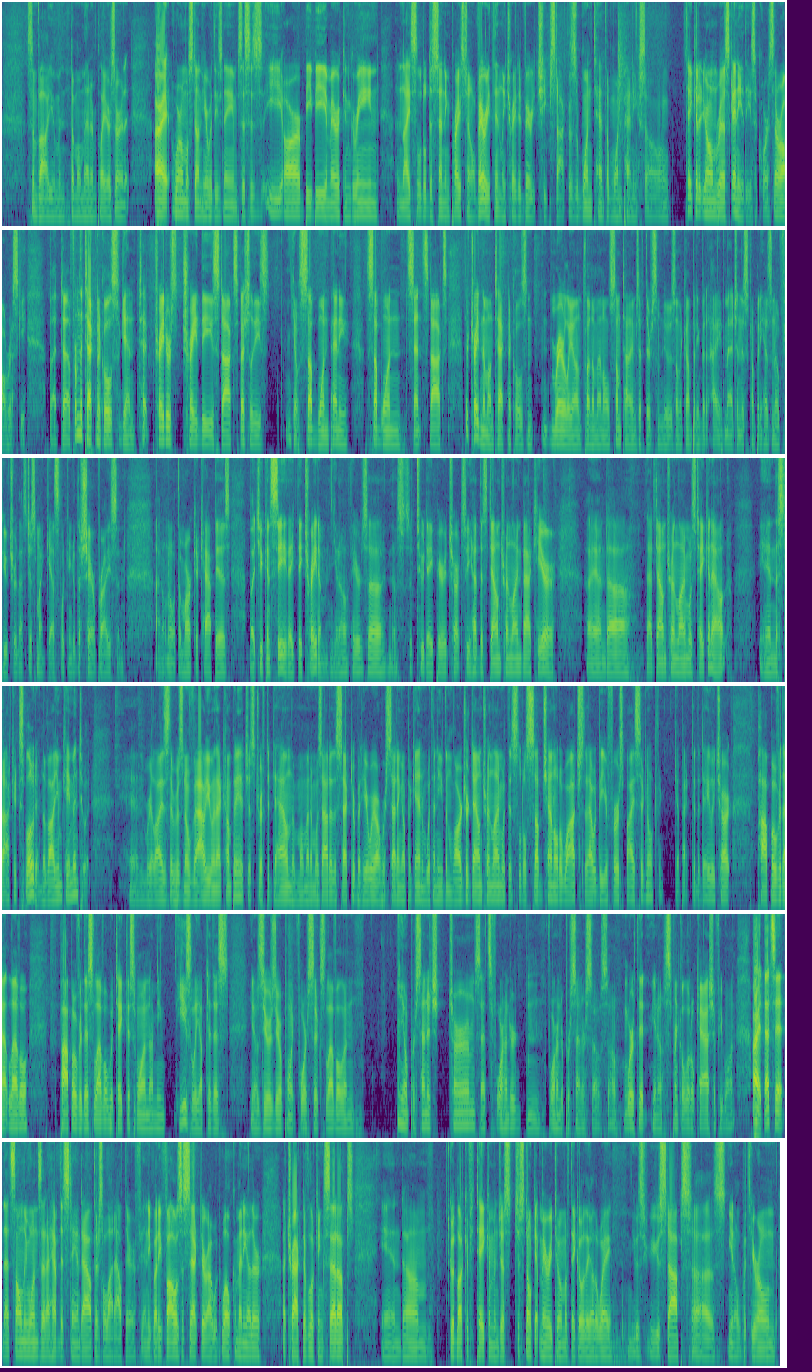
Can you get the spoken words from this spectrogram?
some volume and the momentum players are in it all right we're almost done here with these names. This is ERBB American Green a nice little descending price channel. Very thinly traded very cheap stock. This is one tenth of one penny so take it at your own risk. Any of these of course they're all risky. But uh, from the technicals again traders trade these stocks especially these you know sub one penny, sub one cent stocks. They're trading them on technicals and rarely on fundamentals. Sometimes if there's some news on the company, but I imagine this company has no future. That's just my guess, looking at the share price and I don't know what the market cap is, but you can see they, they trade them. You know, there's a this is a two-day period chart. So you had this downtrend line back here, and uh, that downtrend line was taken out, and the stock exploded, and the volume came into it and realized there was no value in that company. It just drifted down. The momentum was out of the sector, but here we are. We're setting up again with an even larger downtrend line with this little sub channel to watch. So that would be your first buy signal. Get back to the daily chart, pop over that level, pop over this level would take this one, I mean, easily up to this, you know, 0, 0.46 level and, you know, percentage terms, that's 400 and 400% or so. So worth it, you know, sprinkle a little cash if you want. All right, that's it. That's the only ones that I have that stand out. There's a lot out there. If anybody follows the sector, I would welcome any other attractive looking setups. And um, good luck if you take them and just, just don't get married to them if they go the other way. Use, use stops, uh, you know, with your own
